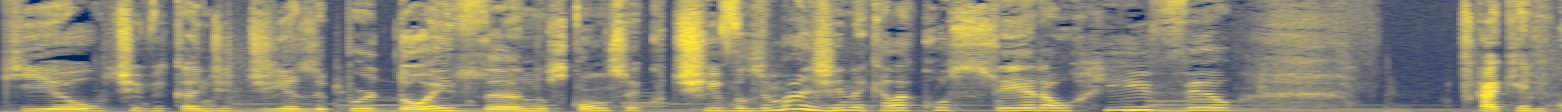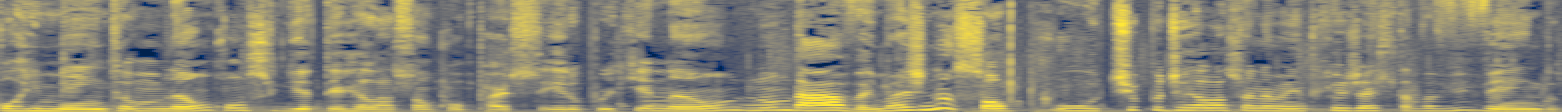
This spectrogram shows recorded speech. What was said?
que eu tive candidíase por dois anos consecutivos. Imagina aquela coceira horrível aquele corrimento, eu não conseguia ter relação com o parceiro porque não não dava. Imagina só o tipo de relacionamento que eu já estava vivendo.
